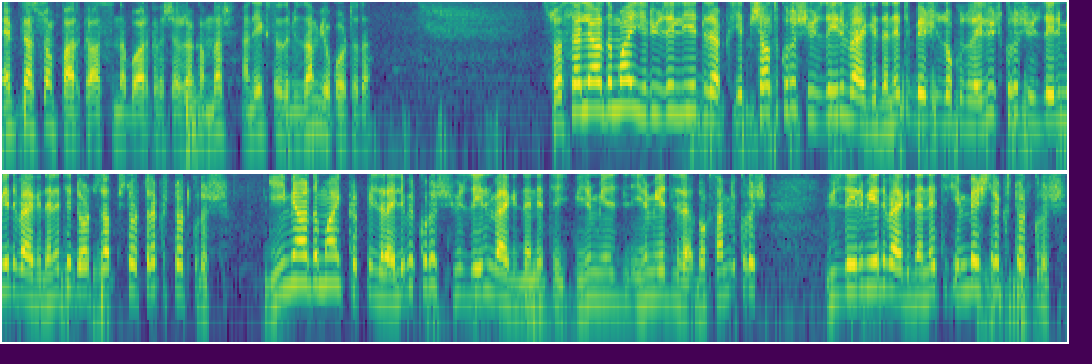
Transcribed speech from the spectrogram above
enflasyon farkı aslında bu arkadaşlar rakamlar. Hani ekstra da bir zam yok ortada. Sosyal yardım ay 757 lira 76 kuruş, %20 vergide neti 509 lira 53 kuruş, %27 vergide neti 464 lira 44 kuruş. Giyim yardım ay 41 lira 51 kuruş, %20 vergide neti 27, 27 lira 91 kuruş, %27 vergide neti 25 lira 44 kuruş.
